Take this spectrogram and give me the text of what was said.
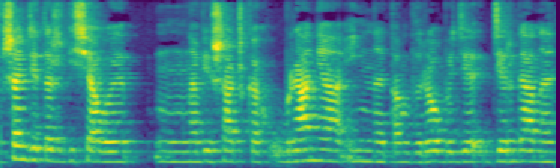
wszędzie też wisiały mm, na wieszaczkach ubrania, inne tam wyroby dziergane,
